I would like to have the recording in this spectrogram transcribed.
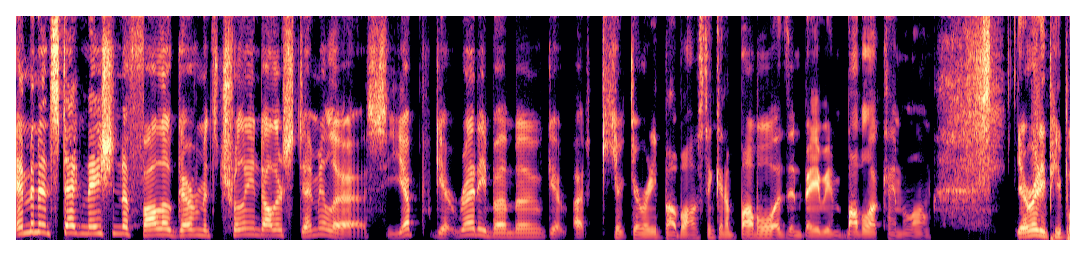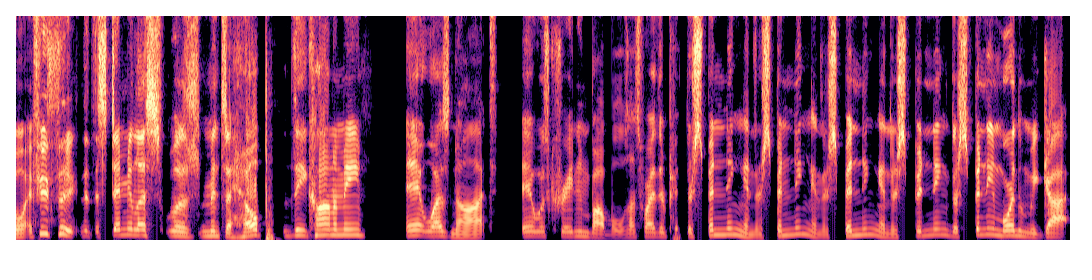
Imminent stagnation to follow government's trillion dollar stimulus. Yep. Get ready, Bubba. Get, uh, get, get ready, Bubble. I was thinking of Bubble and then Baby and Bubble came along. Get ready, people. If you think that the stimulus was meant to help the economy, it was not. It was creating bubbles. That's why they're they're spending and they're spending and they're spending and they're spending. They're spending more than we got.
